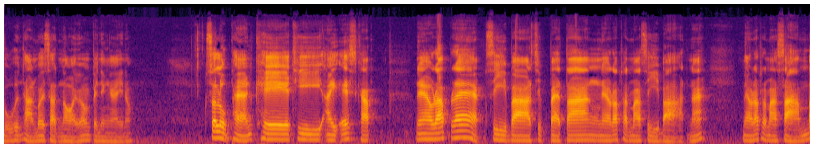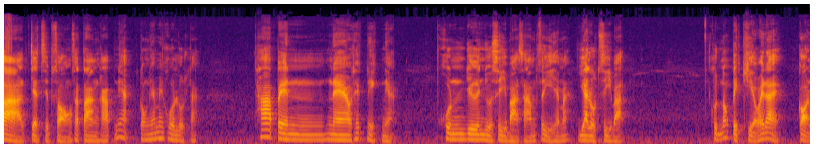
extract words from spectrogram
บูพื้นฐานบริษัทหน่อยว่ามันเป็นยังไงเนาะสรุปแผน KTIS ครับ แนวรับแรก 4 บาท 18 ตังค์แนวรับถัดมา 4 บาทนะแนวรับถัดมา 3 บาท 72 สตางค์ครับเนี่ยตรงนี้ไม่ควรหลุดละถ้าเป็นแนวเทคนิคเนี่ยคุณยืนอยู่ 4 บาท 34 ใช่ไหมอย่าหลุด 4 บาท คุณต้องปิดเขียวให้ได้ก่อน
